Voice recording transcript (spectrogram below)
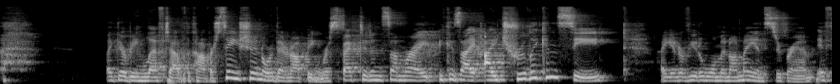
like they're being left out of the conversation or they're not being respected in some right. Because I, I truly can see i interviewed a woman on my instagram. If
